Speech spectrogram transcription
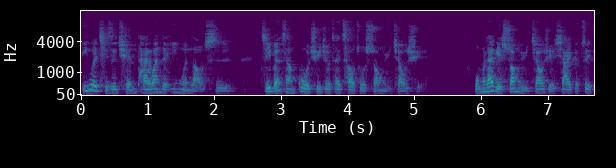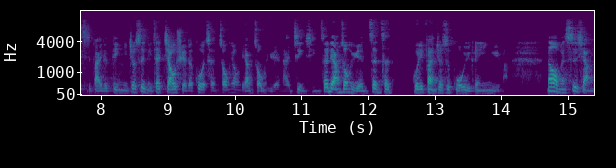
因为其实全台湾的英文老师基本上过去就在操作双语教学。我们来给双语教学下一个最直白的定义，就是你在教学的过程中用两种语言来进行，这两种语言政策规范就是国语跟英语嘛。那我们试想。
